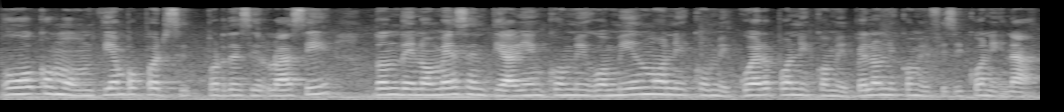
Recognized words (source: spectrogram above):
hubo como un tiempo, por, por, decirlo así, donde no me sentía bien conmigo mismo, ni con mi cuerpo, ni con mi pelo, ni con mi físico, ni nada.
